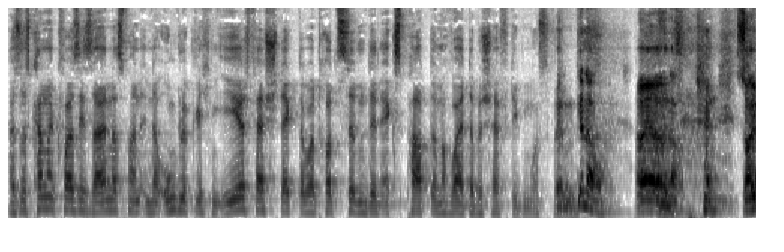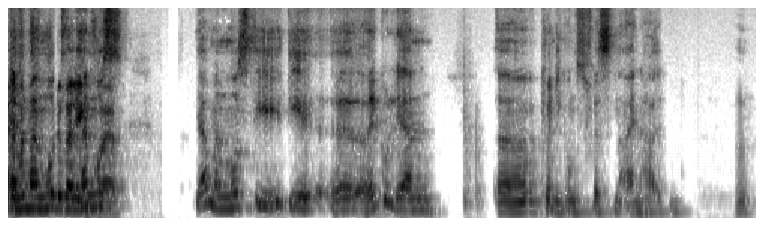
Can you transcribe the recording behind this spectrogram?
Also es kann dann quasi sein, dass man in einer unglücklichen Ehe feststeckt, aber trotzdem den Ex-Partner noch weiter beschäftigen muss. Wenn genau. Ah ja, genau. sollte also man, man gut überlegen man muss, Ja, man muss die, die äh, regulären äh, Kündigungsfristen einhalten. Hm,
